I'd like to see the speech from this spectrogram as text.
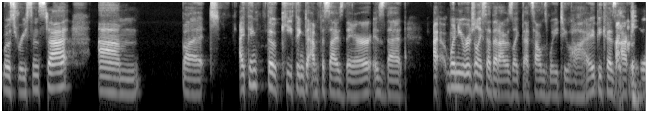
most recent stat, um, but I think the key thing to emphasize there is that I, when you originally said that, I was like, that sounds way too high because actually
